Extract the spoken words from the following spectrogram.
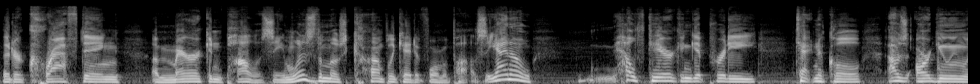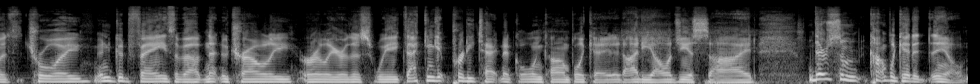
that are crafting American policy. And what is the most complicated form of policy? I know healthcare can get pretty technical. I was arguing with Troy in good faith about net neutrality earlier this week. That can get pretty technical and complicated, ideology aside. There's some complicated, you know,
